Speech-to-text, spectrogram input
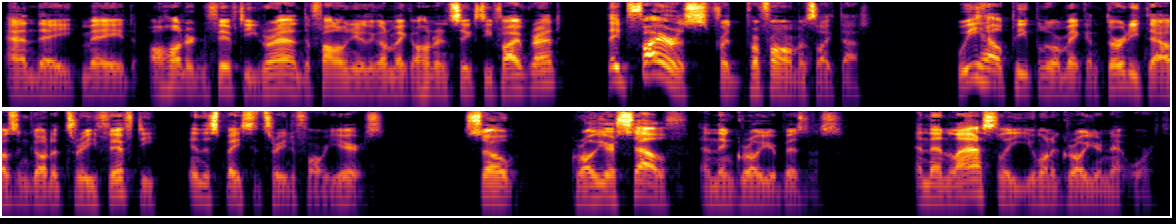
and they made 150 grand, the following year they're going to make 165 grand. They'd fire us for performance like that. We help people who are making 30,000 go to 350 in the space of 3 to 4 years. So, grow yourself and then grow your business. And then lastly, you want to grow your net worth.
